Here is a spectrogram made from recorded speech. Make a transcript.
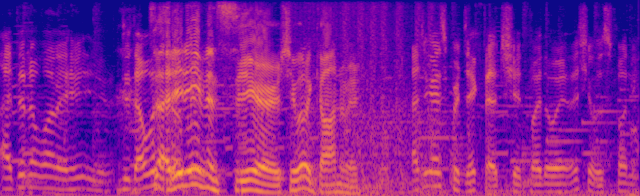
I didn't want to hit you. Dude, that was I so didn't good. even see her. She would have gone with. How'd you guys predict that shit, by the way? That shit was funny.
